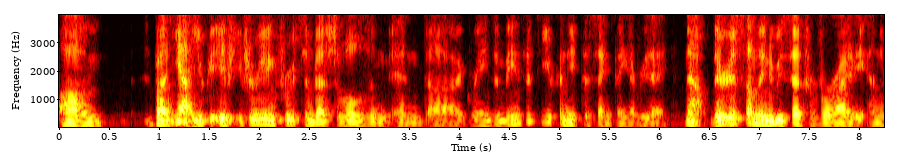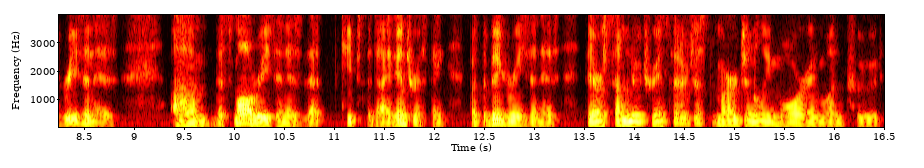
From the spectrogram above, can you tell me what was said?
Um, but yeah, you if, if you're eating fruits and vegetables and and uh, grains and beans, you can eat the same thing every day. Now there is something to be said for variety, and the reason is um, the small reason is that keeps the diet interesting, but the big reason is there are some nutrients that are just marginally more in one food,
